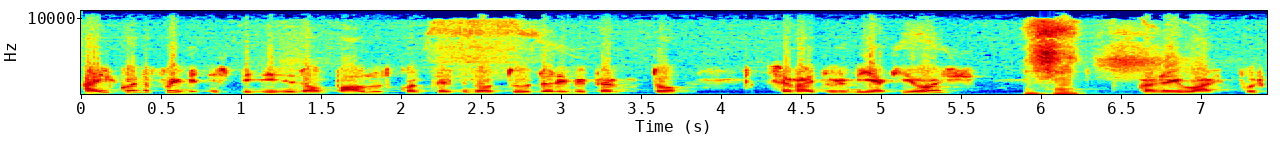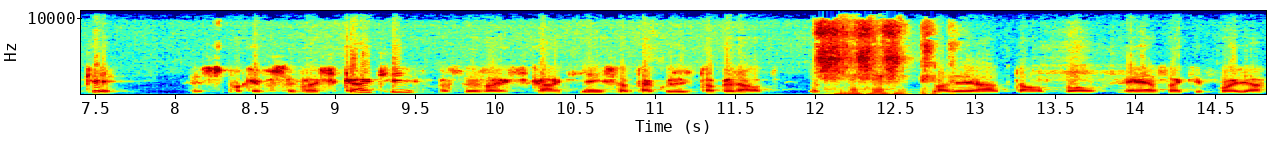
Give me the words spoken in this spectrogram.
Aí quando eu fui me despedir de Dom Paulo, quando terminou tudo, ele me perguntou, você vai dormir aqui hoje? Uhum. Falei, uai, por quê? Disse, porque você vai ficar aqui, você vai ficar aqui em Santa Cruz de Taberaldo. Falei, ah, tá bom. Essa que foi a,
